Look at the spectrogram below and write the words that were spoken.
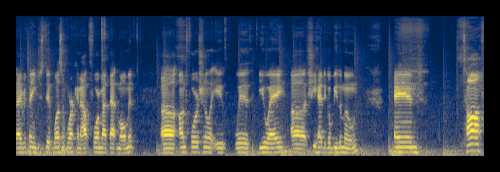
everything just it wasn't working out for him at that moment. Uh, unfortunately, with Yue, uh, she had to go be the moon, and Toph.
